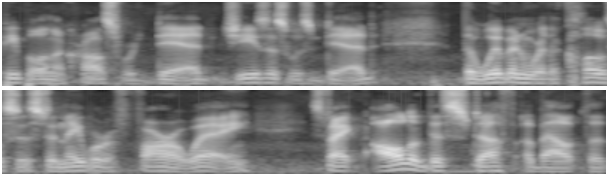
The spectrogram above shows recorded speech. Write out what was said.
people on the cross were dead. Jesus was dead. The women were the closest, and they were far away. In fact, all of this stuff about the,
